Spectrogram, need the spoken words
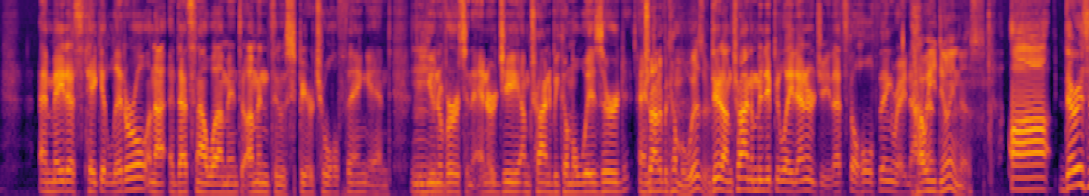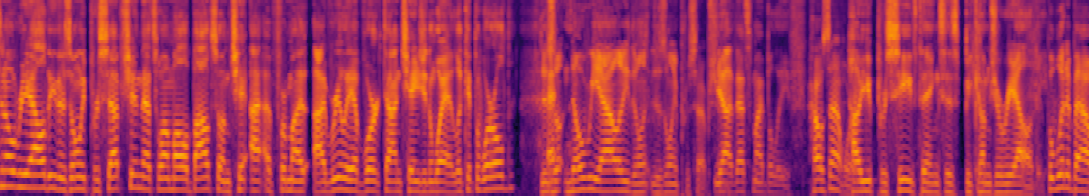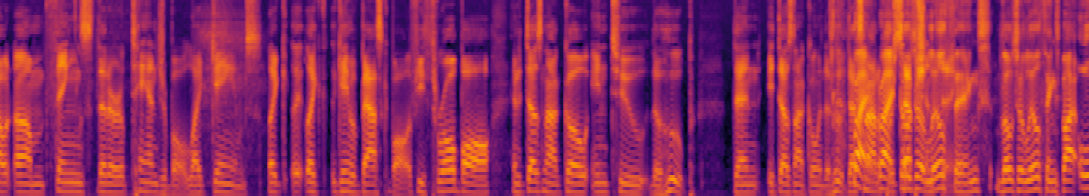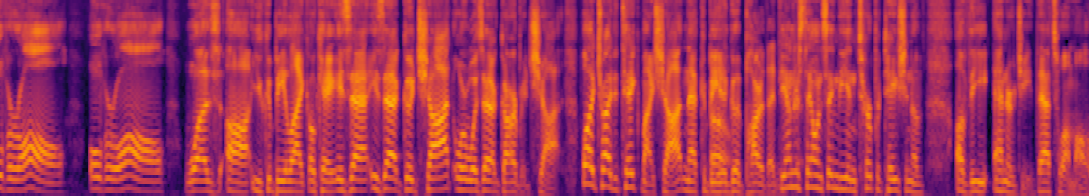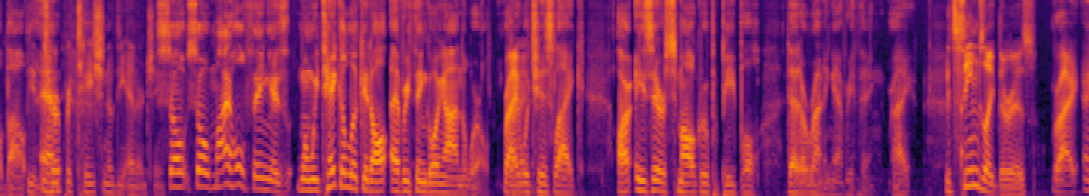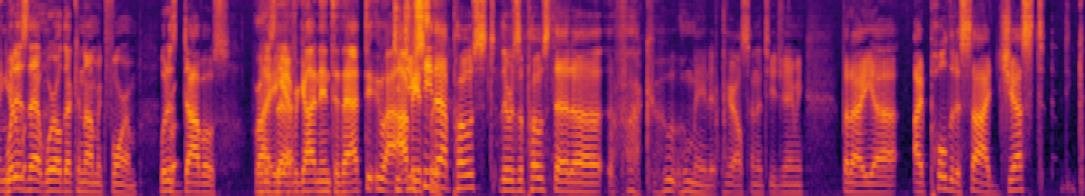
and made us take it literal. And, I, and that's not what I'm into. I'm into a spiritual thing and the Mm. universe and energy. I'm trying to become a wizard. And trying to become a wizard. dude, I'm trying to manipulate energy. That's the whole thing right now. How are you doing this? Uh, there is no reality. There's only perception. That's what I'm all about. So I'm cha- I, for my. I really have worked on changing the way I look at the world. There's no reality. There's only, there's only perception. Yeah, that's my belief. How's that work? How you perceive things is becomes your reality. But what about um, things that are tangible, like games, like like a game of basketball? If you throw a ball and it does not go into the hoop, then it does not go in the hoop. That's right, not a right. perception Those are little thing. things. Those are little things. But overall, overall was uh, you could be like, okay, is that is that a good shot or was that a garbage shot? Well, I tried to take my shot, and that could be Oh. a good part of that. Do you understand what I'm saying? The interpretation of of the energy. That's what I'm all about. The And- interpretation of the energy. So so my whole thing is when we take a look at all everything going on in the world, right? Right. Which is like are is there a small group of people that are running everything, right? It seems like there is. Right. And What that World Economic Forum? What is Davos? Right. You ever gotten into that? Did Did you see that post? There was a post that uh fuck who who made it? Here, I'll send it to you, Jamie. But I uh I pulled it aside just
